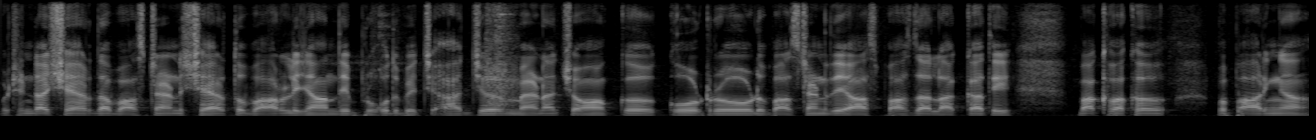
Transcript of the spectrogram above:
ਬਠਿੰਡਾ ਸ਼ਹਿਰ ਦਾ ਬੱਸ ਸਟੈਂਡ ਸ਼ਹਿਰ ਤੋਂ ਬਾਹਰ ਲਿਜਾਣ ਦੇ ਵਿਰੋਧ ਵਿੱਚ ਅੱਜ ਮਹਿਣਾ ਚੌਕ, ਕੋਟ ਰੋਡ, ਬੱਸ ਸਟੈਂਡ ਦੇ ਆਸ-ਪਾਸ ਦਾ ਇਲਾਕਾ ਤੇ ਵੱਖ-ਵੱਖ ਵਪਾਰੀਆਂ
